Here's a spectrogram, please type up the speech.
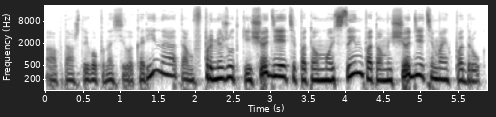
а, потому что его поносила Карина, там в промежутке еще дети, потом мой сын, потом еще дети моих подруг.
